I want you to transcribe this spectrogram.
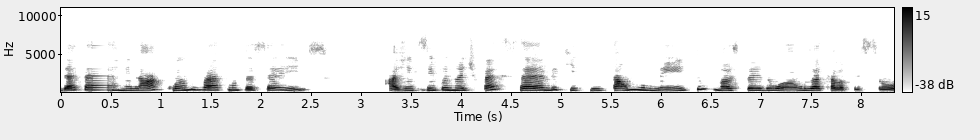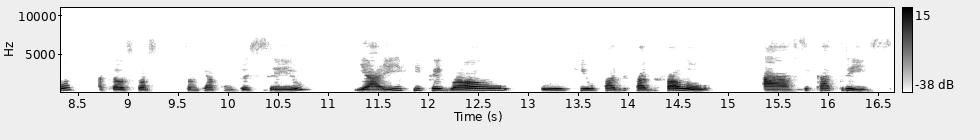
determinar quando vai acontecer isso. A gente simplesmente percebe que em tal momento nós perdoamos aquela pessoa, aquela situação que aconteceu, e aí fica igual o que o padre Fábio falou, a cicatriz.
